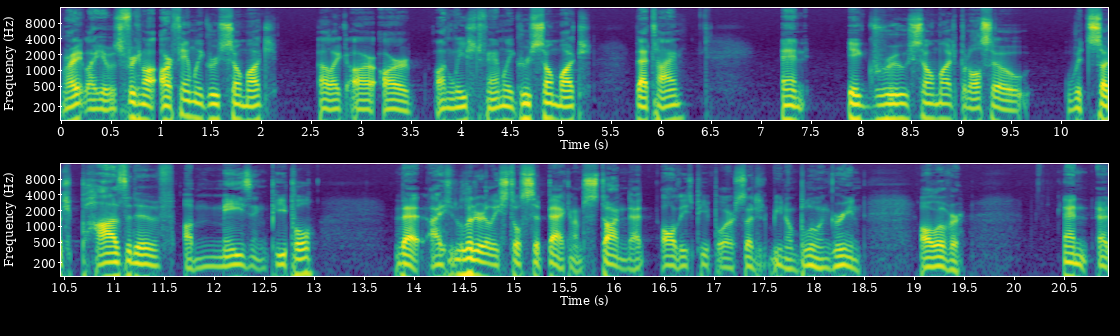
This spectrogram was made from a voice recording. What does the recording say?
right? Like it was freaking. Our family grew so much, uh, like our our Unleashed family grew so much that time. And it grew so much, but also with such positive, amazing people that I literally still sit back and I'm stunned that all these people are such, you know, blue and green all over. And uh,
